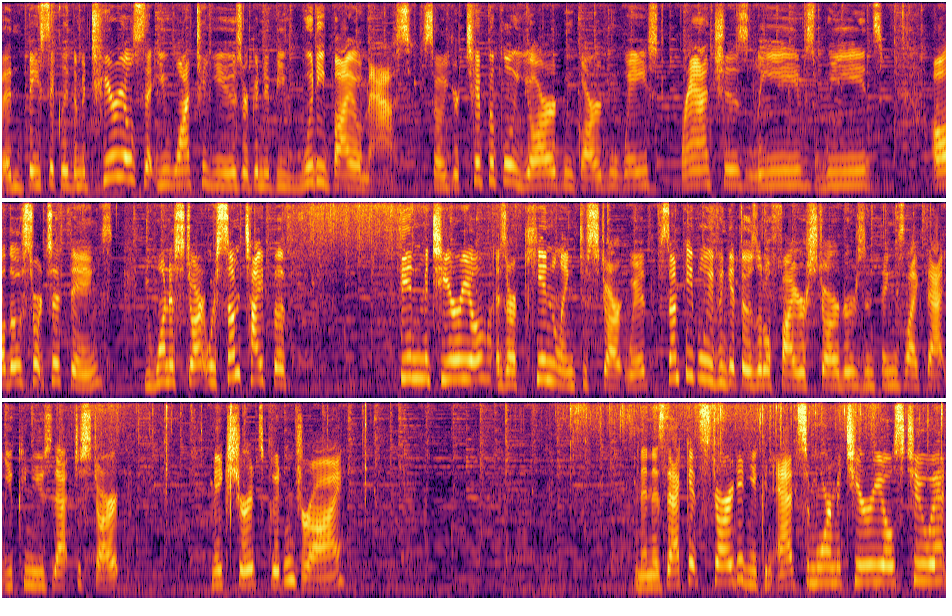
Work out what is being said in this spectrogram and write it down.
And basically the materials that you want to use are going to be woody biomass. So your typical yard and garden waste, branches, leaves, weeds, all those sorts of things. You want to start with some type of thin material as our kindling to start with. Some people even get those little fire starters and things like that. You can use that to start. Make sure it's good and dry. And then as that gets started, you can add some more materials to it.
